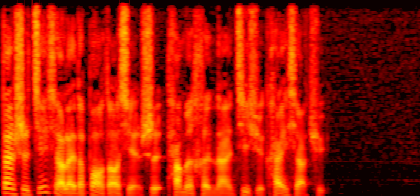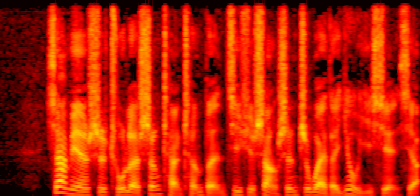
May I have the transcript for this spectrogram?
但是接下来的报道显示，他们很难继续开下去。下面是除了生产成本继续上升之外的又一现象：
